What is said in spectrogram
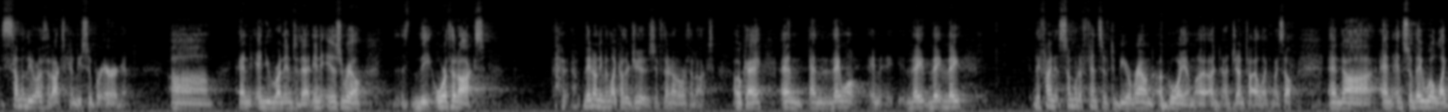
Some of the Orthodox can be super arrogant. Um, and, and you run into that. In Israel, the Orthodox, they don't even like other Jews if they're not Orthodox, okay? And, and they won't, and they, they, they, they find it somewhat offensive to be around a goyim, a, a, a Gentile like myself. And, uh, and, and so they will like,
